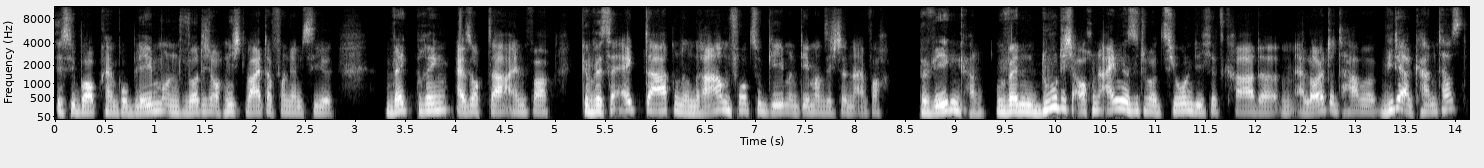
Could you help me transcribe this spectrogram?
Ist überhaupt kein Problem und würde ich auch nicht weiter von dem Ziel wegbringen. Also auch da einfach gewisse Eckdaten, einen Rahmen vorzugeben, in dem man sich dann einfach bewegen kann. Und wenn du dich auch in einigen Situationen, die ich jetzt gerade ähm, erläutert habe, wiedererkannt hast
